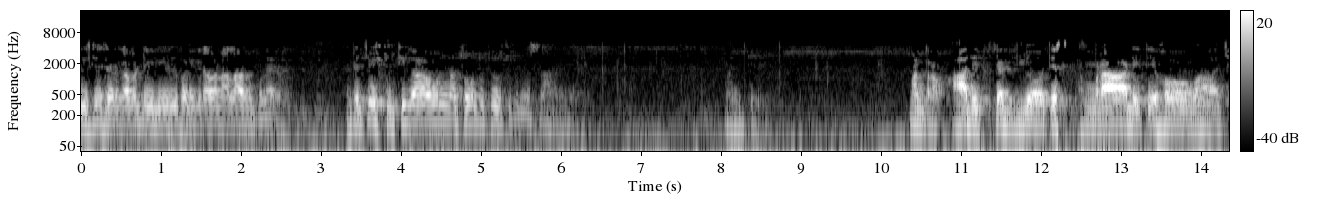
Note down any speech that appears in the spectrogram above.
తీసేశారు కాబట్టి ఈ నీళ్ళు పనికిరావని అలా అనుకున్నారు. ఇటు వచ్చి శుచిగా ఉన్న చోటు చూసుకుని స్నానం చేయాలి. మంచి మంత్రం. ఆదిత్య జ్యోతి సమ్రాడితి హోవాచ.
